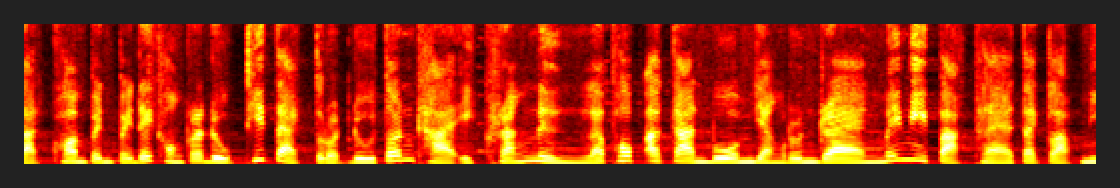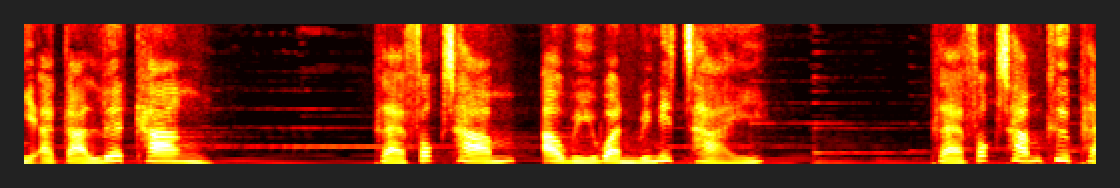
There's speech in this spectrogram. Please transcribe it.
ตัดความเป็นไปได้ของกระดูกที่แตกตรวจดูต้นขาอีกครั้งหนึ่ง และพบอาการบวมอย่างรุนแรง ไม่มีปากแผลแต่กลับมีอาการเลือดข้าง ลฟกช้ำ อวีวันวินิจฉัย แผลฟกช้ำคือแผล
